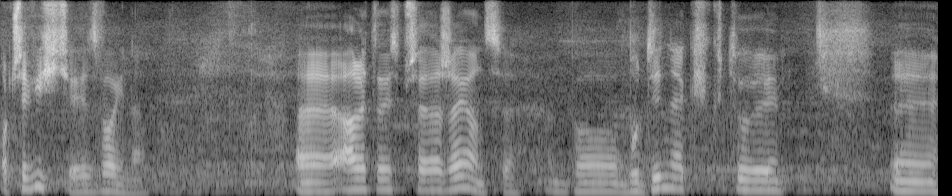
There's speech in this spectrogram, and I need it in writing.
Oczywiście jest wojna, ale to jest przerażające, bo budynek, który e,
